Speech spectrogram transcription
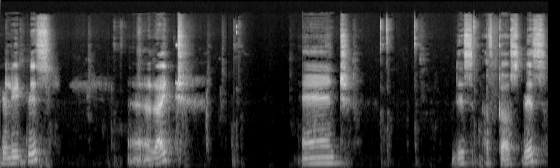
delete this. Uh, right. And this of course this.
